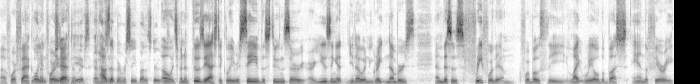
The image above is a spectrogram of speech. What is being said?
uh, for our faculty, and for our staff idea. members. And how's so, that been received by the students? Oh, it's been enthusiastically received. The students are, are using it, you know, in great numbers. And this is free for them for both the light rail, the bus, and the ferry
